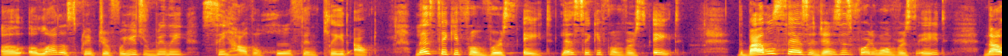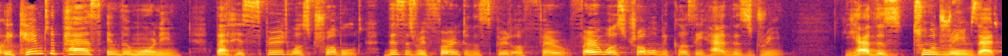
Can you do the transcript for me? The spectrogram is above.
a, a, lot of scripture for you to really see how the whole thing played out. Let's take it from verse 8. Let's take it from verse 8. The Bible says in Genesis 41, verse 8, Now it came to pass in the morning that his spirit was troubled. This is referring to the spirit of Pharaoh. Pharaoh was troubled because he had this dream. He had these two dreams that,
